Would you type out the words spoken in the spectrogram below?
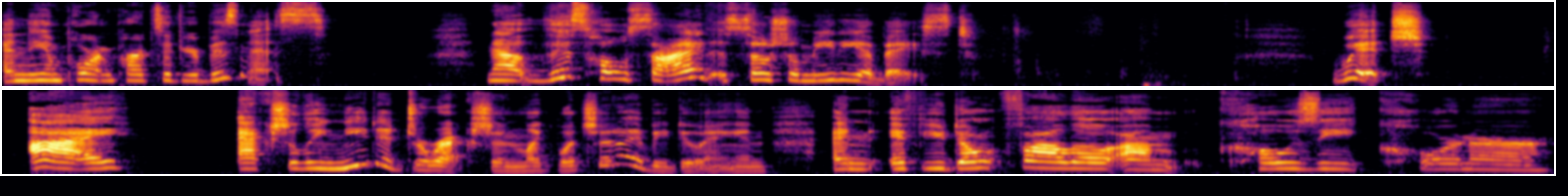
and the important parts of your business. Now, this whole side is social media based, which I actually needed direction. Like, what should I be doing? And and if you don't follow um, Cozy Corner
